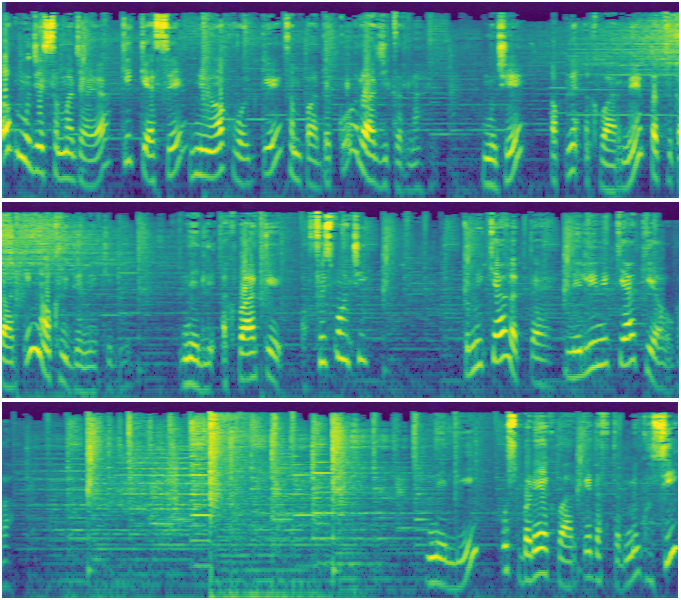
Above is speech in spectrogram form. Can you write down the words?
अब मुझे समझ आया कि कैसे न्यूयॉर्क वर्ल्ड के संपादक को राज़ी करना है। मुझे अपने अखबार में पत्रकार की नौकरी देने के लिए नीली अखबार के ऑफ़िस पहुँची। तुम्हें क्या लगता है नीली ने क्या किया होगा? नीली उस बड़े अखबार के दफ्तर में घुसी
